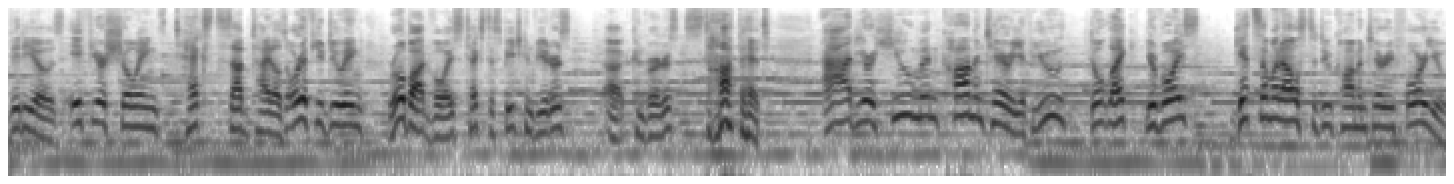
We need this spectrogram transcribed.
videos, if you're showing text subtitles, or if you're doing robot voice, text-to-speech converters, uh, converters, stop it. Add your human commentary. If you don't like your voice, Get someone else to do commentary for you,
